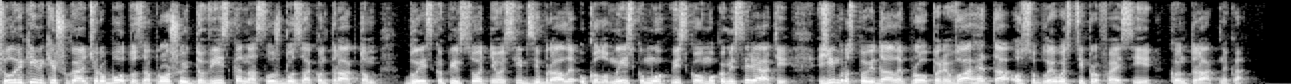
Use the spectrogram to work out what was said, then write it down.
Чоловіків, які шукають роботу, запрошують до війська на службу за контрактом. Близько півсотні осіб зібрали у Коломийському військовому комісаріаті. Їм розповідали про переваги та особливості професії контрактника.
